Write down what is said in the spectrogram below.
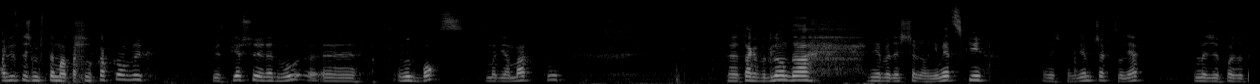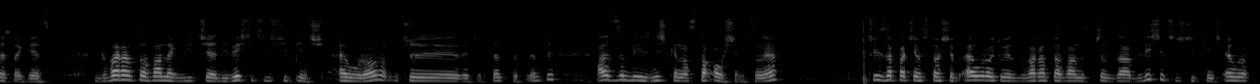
Jak jesteśmy w tematach słuchawkowych, to jest pierwszy Red Bull, e, Lootbox z Mediamarktku. E, tak wygląda. Nie będę ściągnął niemiecki. Mieszkam w Niemczech, co nie? Mam nadzieję, że w Polsce też tak jest. Gwarantowane, jak widzicie, 235 euro, czy wiecie, sprzęty te sprzęty, ale zrobili zniżkę na 108, co nie? Czyli zapłaciłem 108 euro i tu jest gwarantowany sprzęt za 235 euro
